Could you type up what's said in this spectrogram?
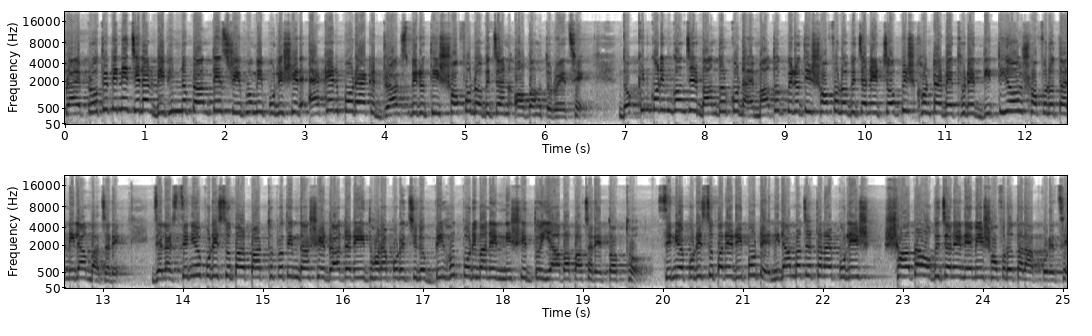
প্রায় প্রতিদিনই জেলার বিভিন্ন প্রান্তে শ্রীভূমি পুলিশের একের পর এক ড্রাগস বিরোধী সফল অভিযান অব্যাহত রয়েছে। দক্ষিণ করিমগঞ্জের বান্দরকোনায় মাদক বিরোধী সফল অভিযানের চব্বিশ ঘণ্টার ভেতরে দ্বিতীয় সফলতা নিলাম বাজারে। জেলার সিনিয়র পুলিশ সুপার পার্থপ্রতিম দাসের রাডারেই ধরা পড়েছিল বৃহৎ পরিমাণের নিষিদ্ধ ইয়াবা পাচারের তথ্য। সিনিয়র পুলিশ সুপারের রিপোর্টে নিলামবাজার থানার পুলিশ সাদা অভিযানে নেমে সফলতা লাভ করেছে।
